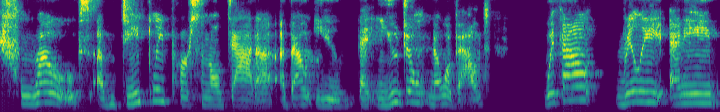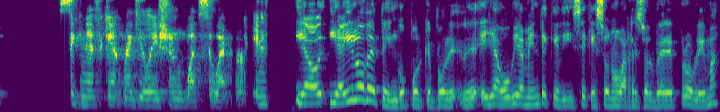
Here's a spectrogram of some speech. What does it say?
troves of deeply personal data about you that you don't know about without really any significant regulation whatsoever. In Y, ahí lo detengo porque por, ella obviamente que dice que eso no va a resolver el problema,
